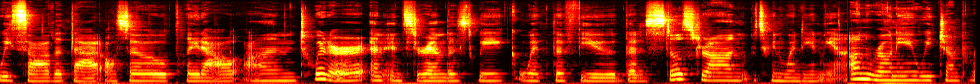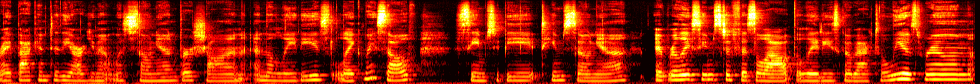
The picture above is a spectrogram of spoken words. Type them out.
We saw that that also played out on Twitter and Instagram this week with the feud that is still strong between Wendy and Mia. On RHONY, we jump right back into the argument with Sonja and Bershan, and the ladies, like myself, seem to be Team Sonja. It really seems to fizzle out. The ladies go back to Leah's room.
